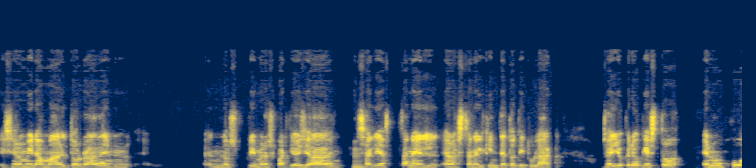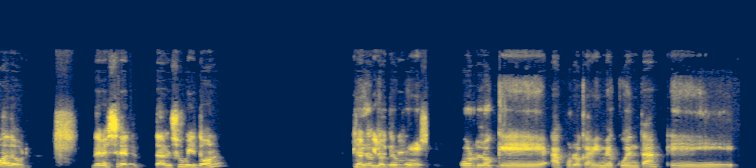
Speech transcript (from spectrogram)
Y si no mira mal Torrad, en, en los primeros partidos ya Mm. salía hasta en, el, hasta en el quinteto titular. O sea, yo creo que esto en un jugador debe ser tal subidón que aquí lo tenemos. que por lo que, ah, por lo que a mí me cuentan, eh,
